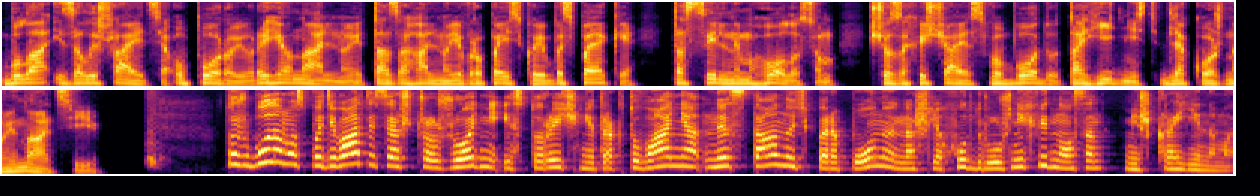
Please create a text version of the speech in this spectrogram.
була і залишається опорою регіональної та загальноєвропейської безпеки та сильним голосом, що захищає свободу та гідність для кожної нації. Тож будемо сподіватися, що жодні історичні трактування не стануть перепоною на шляху дружніх відносин між країнами.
